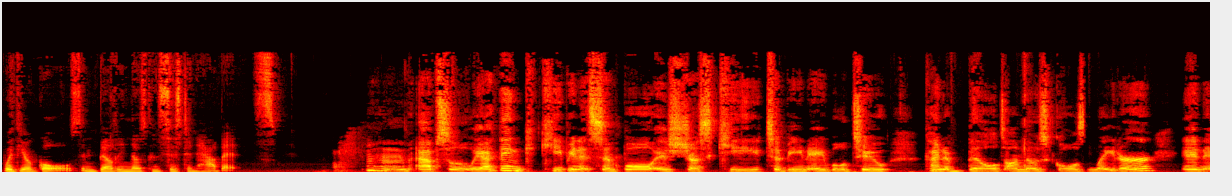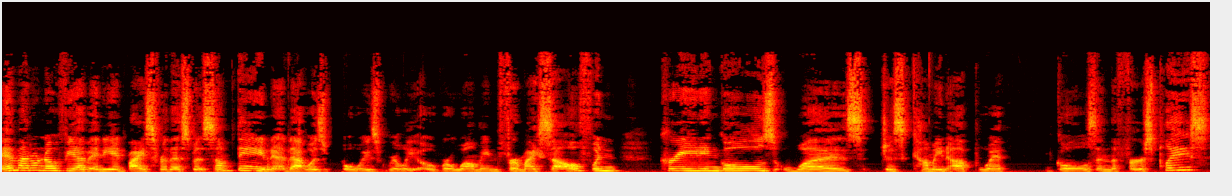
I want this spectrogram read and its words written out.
with your goals and building those consistent habits Mm-hmm, absolutely. I think keeping it simple is just key to being able to kind of build on those goals later. And Em, I don't know if you have any advice for this, but something that was always really overwhelming for myself when creating goals was just coming up with goals in the first place.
